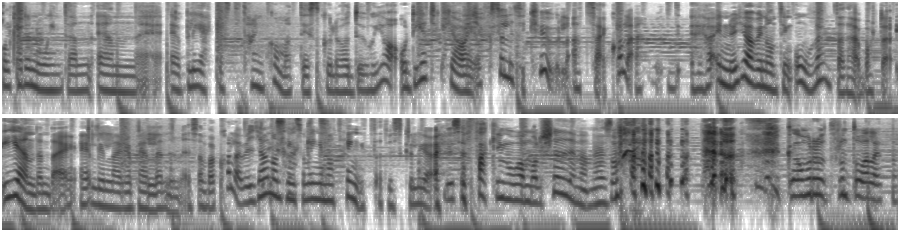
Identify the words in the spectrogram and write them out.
folk hade nog inte en, en, en blekaste tanke om att det skulle vara du och jag. Och det tycker jag är också lite kul. Att så här, kolla, nu gör vi någonting oväntat här borta. Igen den där lilla rebellen i mig som bara, kolla, vi gör Exakt. någonting som ingen har tänkt att vi skulle göra. Vi är så fucking Åmål-tjejerna nu som kommer ut från toaletten.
